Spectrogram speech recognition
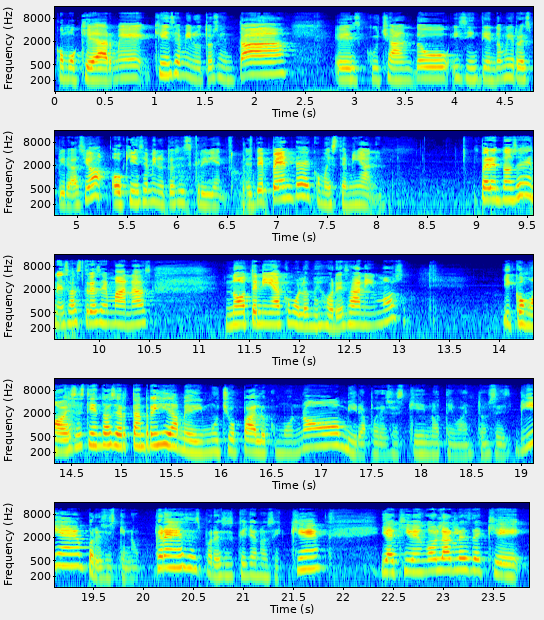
como quedarme 15 minutos sentada, escuchando y sintiendo mi respiración o 15 minutos escribiendo. Es depende de cómo esté mi ánimo. Pero entonces en esas tres semanas no tenía como los mejores ánimos. Y como a veces tiendo a ser tan rígida, me di mucho palo, como no, mira, por eso es que no te va entonces bien, por eso es que no creces, por eso es que yo no sé qué. Y aquí vengo a hablarles de que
